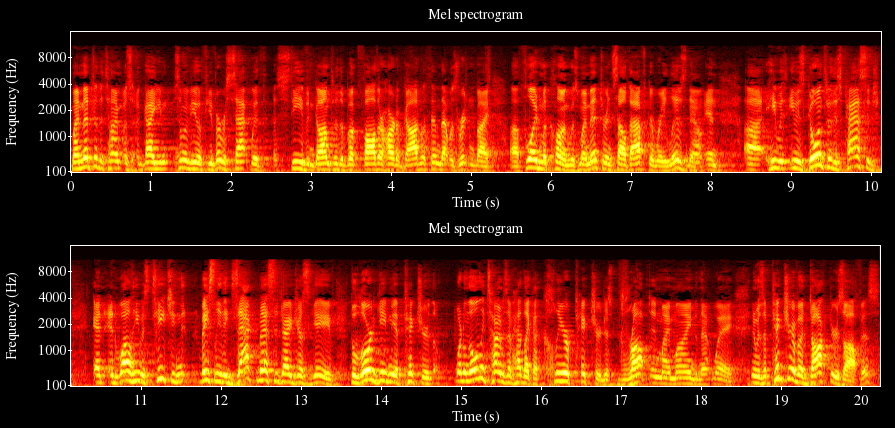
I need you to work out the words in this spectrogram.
my mentor at the time was a guy. You, some of you, if you've ever sat with Steve and gone through the book Father Heart of God with him, that was written by uh, Floyd McClung, was my mentor in South Africa, where he lives now. And uh, he was he was going through this passage, and, and while he was teaching, basically the exact message I just gave, the Lord gave me a picture. One of the only times I've had like a clear picture just dropped in my mind in that way. And it was a picture of a doctor's office,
